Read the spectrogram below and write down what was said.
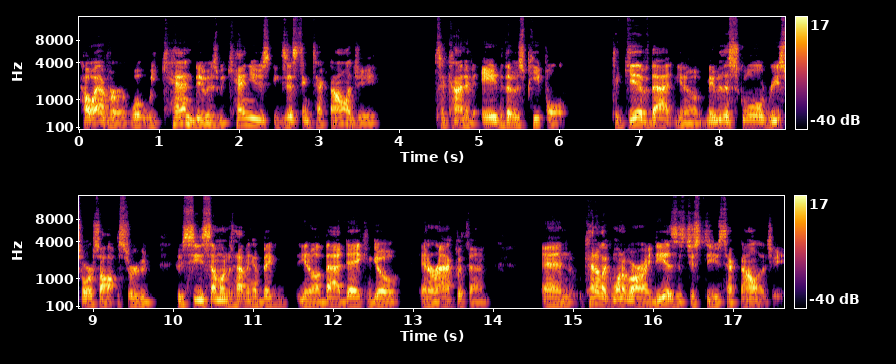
However, what we can do is we can use existing technology to kind of aid those people to give that, you know, maybe the school resource officer who who sees someone who's having a big, you know, a bad day can go interact with them. And kind of like one of our ideas is just to use technology.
